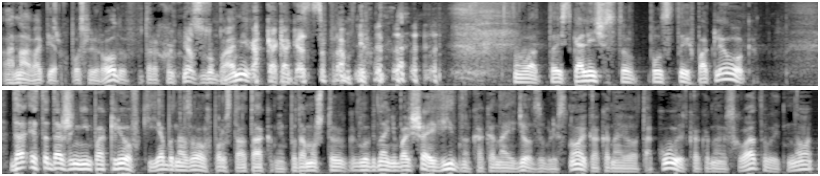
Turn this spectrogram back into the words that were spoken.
она, во-первых, после родов, во-вторых, у нее с зубами, как, как оказывается, проблема. Вот, то есть количество пустых поклевок да, это даже не поклевки, я бы назвал их просто атаками, потому что глубина небольшая, видно, как она идет за блесной, как она ее атакует, как она ее схватывает, но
